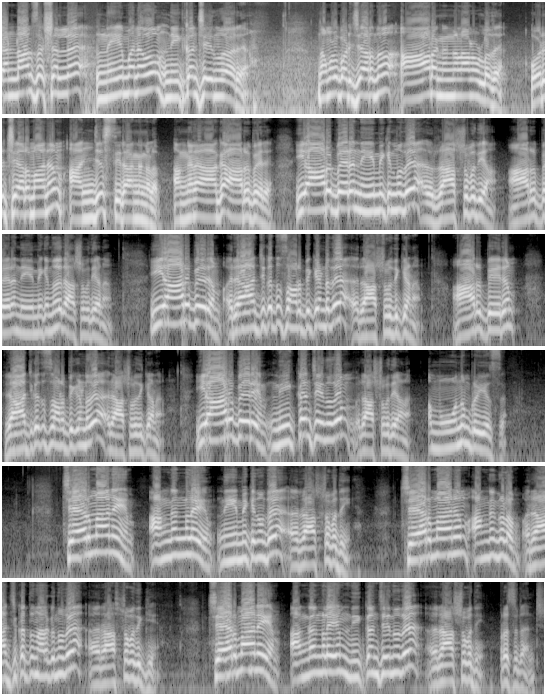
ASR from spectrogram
രണ്ടാം സെക്ഷനിൽ നിയമനവും നീക്കം ചെയ്യുന്നവര് നമ്മൾ പഠിച്ചായിരുന്നു ആറംഗങ്ങളാണ് ഉള്ളത്. ഒരു ചെയർമാനും അഞ്ച് സ്ഥിരാംഗങ്ങളും. അങ്ങനെ ആകെ ആറ് പേര്. ഈ ആറ് പേരെ നിയമിക്കുന്നത് രാഷ്ട്രപതിയാണ് ആറ് പേരെ നിയമിക്കുന്നത് രാഷ്ട്രപതിയാണ്. ഈ ആറ് പേരും രാജിക്കത്ത് സമർപ്പിക്കേണ്ടത് രാഷ്ട്രപതിക്കാണ്. ആറ് പേരും രാജിക്കത്ത് സമർപ്പിക്കേണ്ടത് രാഷ്ട്രപതിക്കാണ്. ഈ ആറ് പേരെയും നീക്കം ചെയ്യുന്നതും രാഷ്ട്രപതിയാണ്. മൂന്നും പ്രിയസ്. ചെയർമാനെയും അംഗങ്ങളെയും നിയമിക്കുന്നത് രാഷ്ട്രപതി. ചെയർമാനും അംഗങ്ങളും രാജിക്കത്ത് നൽകുന്നത് രാഷ്ട്രപതിക്ക്. ചെയർമാനെയും അംഗങ്ങളെയും നീക്കം ചെയ്യുന്നത് രാഷ്ട്രപതി പ്രസിഡന്റ്.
